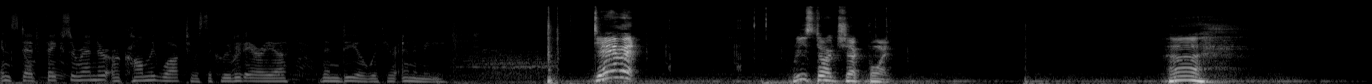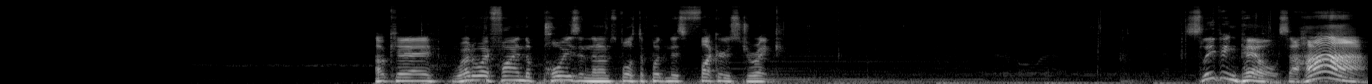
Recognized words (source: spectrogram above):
Instead, fake surrender or calmly walk to a secluded area, then deal with your enemy. Damn it! Restart checkpoint. Huh. Okay, where do I find the poison that I'm supposed to put in this fucker's drink? Sleeping pills! Aha!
